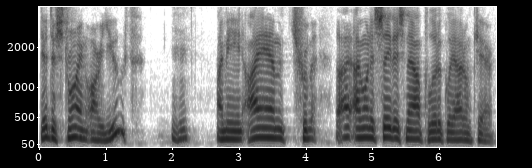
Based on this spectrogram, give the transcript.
they're destroying our youth. Mm-hmm. I mean, I am, I, I want to say this now politically, I don't care.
